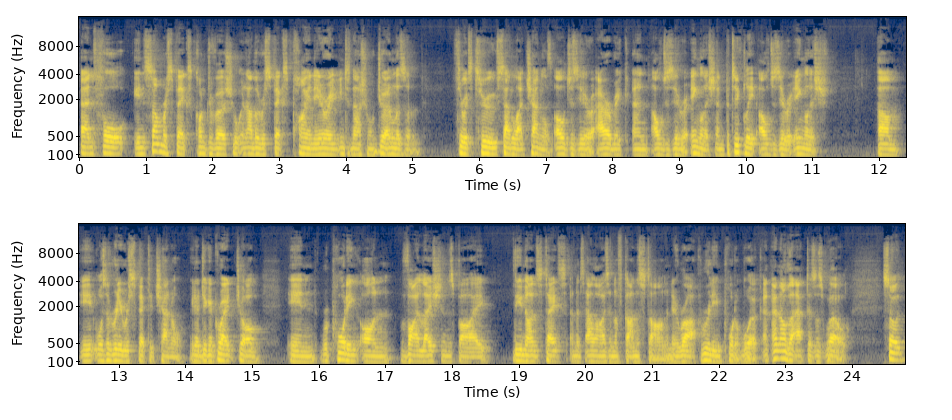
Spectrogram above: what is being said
and for, in some respects, controversial, in other respects, pioneering international journalism through its two satellite channels, Al Jazeera Arabic and Al Jazeera English, and particularly Al Jazeera English. Um, it was a really respected channel, you know, doing a great job in reporting on violations by the United States and its allies in Afghanistan and Iraq, really important work, and, and other actors as well. So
